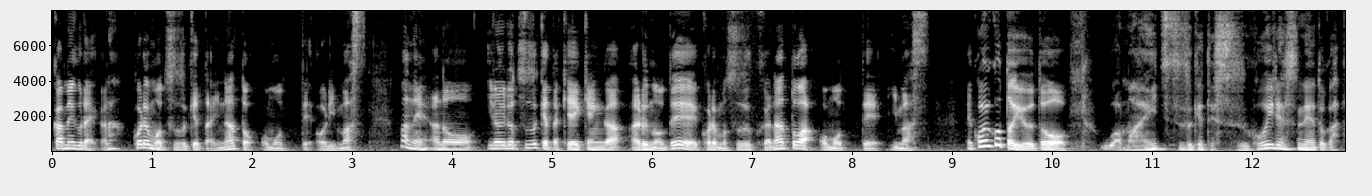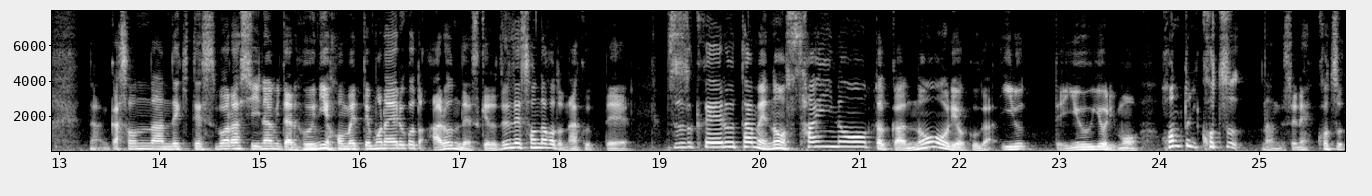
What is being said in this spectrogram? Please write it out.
日目ぐらいかな。これも続けたいなと思っております。まあねあのいろいろ続けた経験があるのでこれも続くかなとは思っています。こういうことを言うと「うわ毎日続けてすごいですね」とか「なんかそんなんできて素晴らしいな」みたいな風に褒めてもらえることあるんですけど全然そんなことなくって続けるための才能とか能力がいるっていうよりも本当にコツなんですよねコツ。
